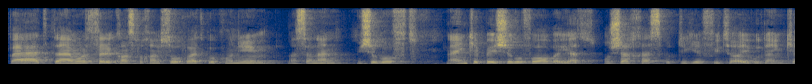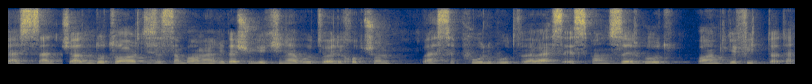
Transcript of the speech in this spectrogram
بعد در مورد فرکانس بخوایم صحبت بکنیم. مثلا میشه گفت نه اینکه بشه گفت واقعیت مشخص بود دیگه. feat ایی بودن که اصلا شاید اون دو تا آرتیست اصلا با هم عقیدهشون یکی نبود. ولی خب چون بحث پول بود و بحث اسپانسر بود با هم دیگه feat دادن.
